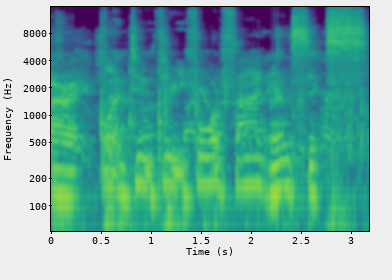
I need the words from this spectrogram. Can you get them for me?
All right, one, two, three, four, five, and six.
